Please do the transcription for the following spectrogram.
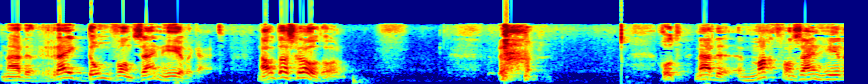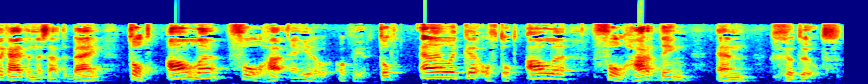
Naar de rijkdom van zijn heerlijkheid. Nou, dat is groot hoor. Naar de macht van zijn heerlijkheid, en dan staat erbij, tot alle volharding, hier ook weer, tot elke of tot alle volharding en geduld.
